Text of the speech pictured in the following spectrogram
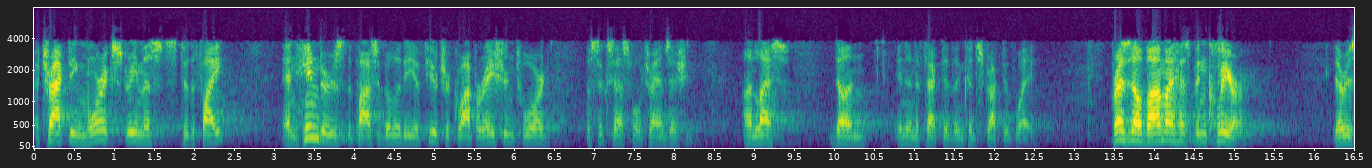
attracting more extremists to the fight, and hinders the possibility of future cooperation toward a successful transition, unless done in an effective and constructive way. President Obama has been clear. There is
